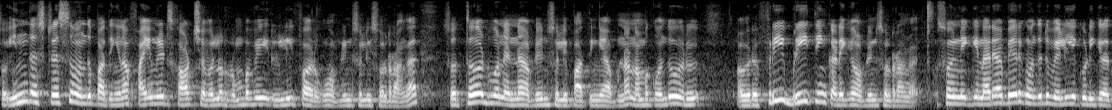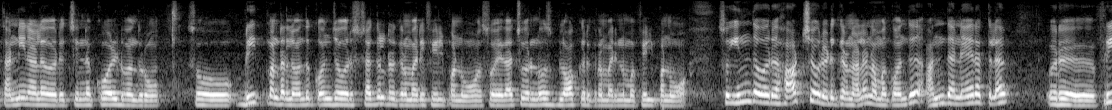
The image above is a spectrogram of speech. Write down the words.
ஸோ இந்த ஸ்ட்ரெஸ் வந்து பார்த்தீங்கன்னா ஃபைவ் மினிட்ஸ் ஹாட் ஷவரில் ரொம்பவே ரிலீஃபாக இருக்கும் அப்படின்னு சொல்லி சொல்கிறாங்க ஸோ தேர்ட் ஒன் என்ன அப்படின்னு சொல்லி பார்த்தீங்க அப்படின்னா நமக்கு வந்து ஒரு ஒரு ஃப்ரீ ப்ரீத்திங் கிடைக்கும் அப்படின்னு சொல்கிறாங்க ஸோ இன்றைக்கி நிறையா பேருக்கு வந்துட்டு வெளியே குடிக்கிற தண்ணினால் ஒரு சின்ன கோல்டு வந்துடும் ஸோ ப்ரீத் பண்ணுறதுல வந்து கொஞ்சம் ஒரு ஸ்ட்ரகிள் இருக்கிற மாதிரி ஃபீல் பண்ணுவோம். ஸோ ஏதாச்சும் ஒரு நோஸ் பிளாக் இருக்கிற மாதிரி நம்ம ஃபீல் பண்ணுவோம். ஸோ இந்த ஒரு ஹாட் ஷவர் எடுக்கிறனால நமக்கு வந்து அந்த நேரத்தில் ஒரு ஃப்ரீ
